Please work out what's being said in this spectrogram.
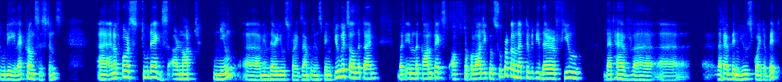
2D electron systems. Uh, and of course, 2DEGs are not new. Uh, I mean, they're used, for example, in spin qubits all the time. But in the context of topological superconductivity, there are a few that have, uh, that have been used quite a bit.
